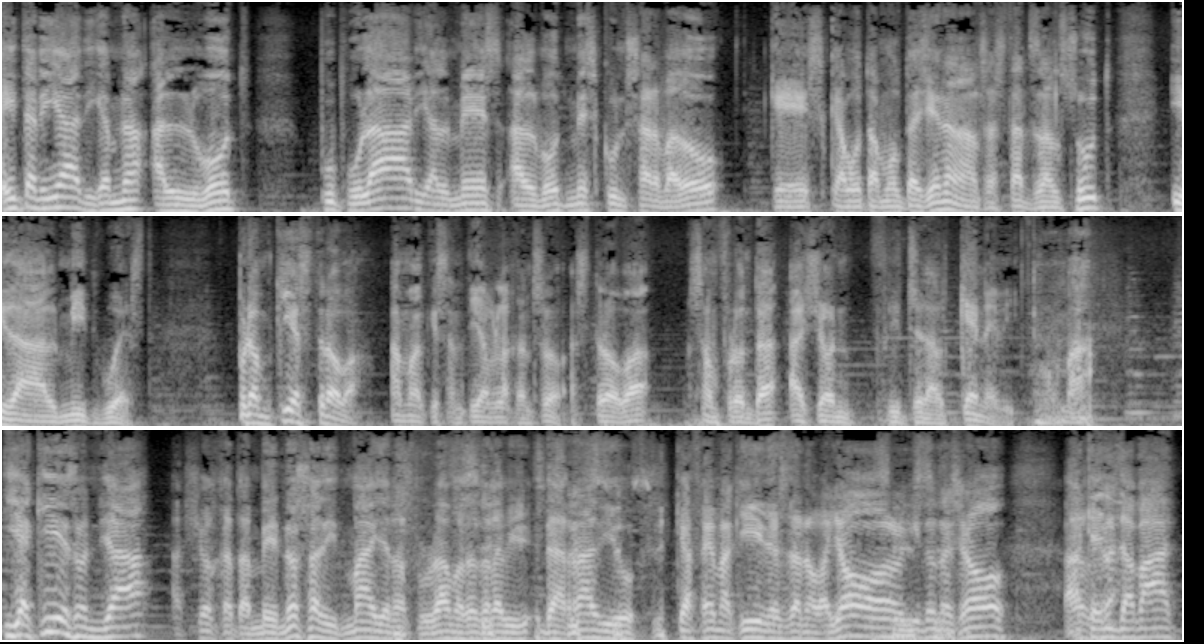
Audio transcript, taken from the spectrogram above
Ell tenia, diguem-ne, el vot popular i el, més, el vot més conservador, que és que vota molta gent en els estats del sud i del Midwest. Però amb qui es troba? Amb el que sentíem la cançó. Es troba, s'enfronta a John Fitzgerald Kennedy. Home, I aquí és on hi ha, això que també no s'ha dit mai en els programes de, televi- de ràdio sí, sí. que fem aquí des de Nova York Sí, i tot sí. això... el Aquell debat.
